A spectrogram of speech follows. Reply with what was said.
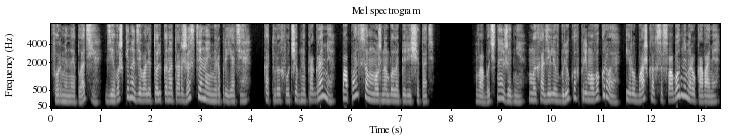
Форменное платье девушки надевали только на торжественные мероприятия, которых в учебной программе по пальцам можно было пересчитать. В обычные же дни мы ходили в брюках прямого кроя и рубашках со свободными рукавами,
